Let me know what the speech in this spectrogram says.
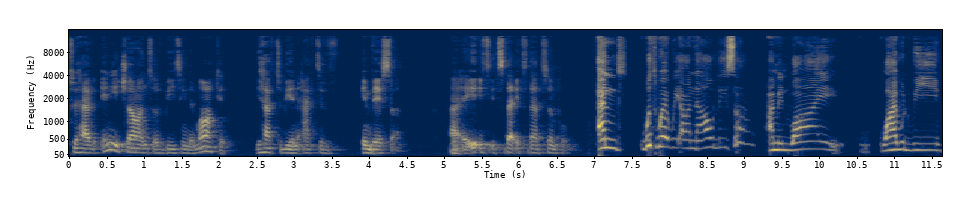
to have any chance of beating the market, you have to be an active investor. Uh, it's, it's that, it's that simple. And with where we are now, Lisa, I mean, why, why would we,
